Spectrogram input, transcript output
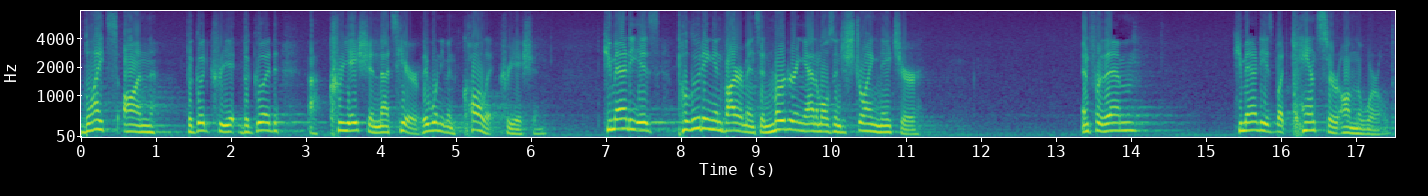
blights on the good, crea- the good uh, creation that's here. They wouldn't even call it creation. Humanity is polluting environments and murdering animals and destroying nature. And for them, humanity is but cancer on the world.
